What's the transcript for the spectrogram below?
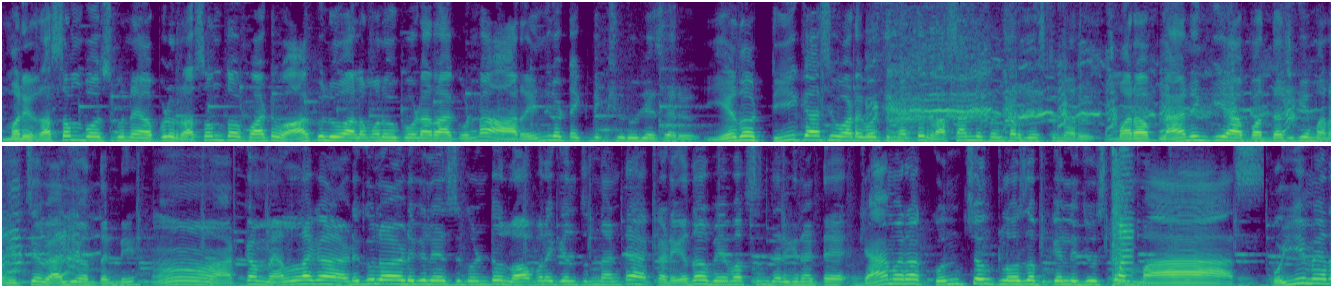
మరి రసం పోసుకునే అప్పుడు రసంతో పాటు ఆకులు అలమలు కూడా రాకుండా ఆ రేంజ్లో టెక్నిక్ షురూ చేశారు. ఏదో టీ కాసి వడగొట్టినట్టు రసాన్ని ఫిల్టర్ చేస్తున్నారు. మరి ఆ ప్లానింగ్కి ఆ పద్ధతికి మనం ఇచ్చే వాల్యూ ఎంతండి? ఆ, అక్క మెల్లగా అడుగులో అడుగులేసుకుంటూ లోపలికి వెళ్తుందంటే అక్కడ ఏదో బీభత్సం జరిగినట్టే. కెమెరా కొంచెం క్లోజప్ కెళ్ళి చూస్తే మాస్. పొయ్యి మీద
